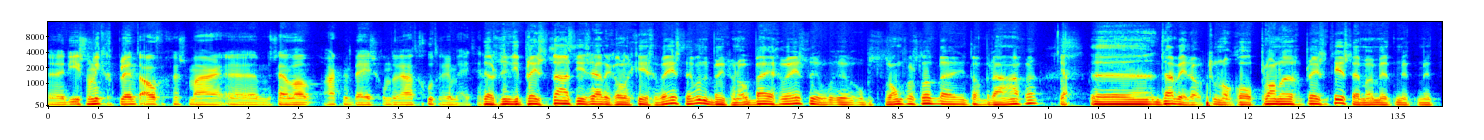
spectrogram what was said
Eh, die is nog niet gepland overigens, maar eh, we zijn wel hard mee bezig om de raad goed erin mee te nemen. dus die presentatie is eigenlijk al een keer geweest, hè? want daar ben ik dan ook bij geweest. Op het strand was dat, bij, de haven. Ja. Daar werden ook toen ook al plannen gepresenteerd, zeg maar, met, met, met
